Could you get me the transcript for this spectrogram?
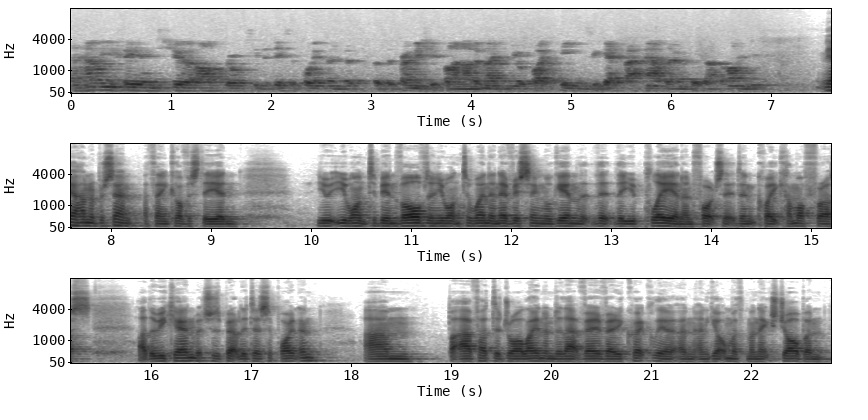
And how are you feeling, Stuart, after obviously the disappointment of, of the Premiership final? I'd imagine you're quite keen to get back out there and put that behind you. Yeah, hundred percent. I think obviously, and you you want to be involved and you want to win in every single game that, that, that you play. And unfortunately, it didn't quite come off for us at the weekend, which was bitterly disappointing. Um, but I've had to draw a line under that very very quickly and, and get on with my next job. And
